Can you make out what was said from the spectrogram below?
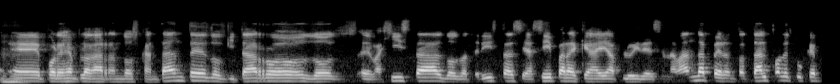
Ujú. Eh, por ejemplo, agarran dos cantantes, dos guitarros, dos eh, bajistas, dos bateristas y así para que haya fluidez en la banda, pero en total ponle tú que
